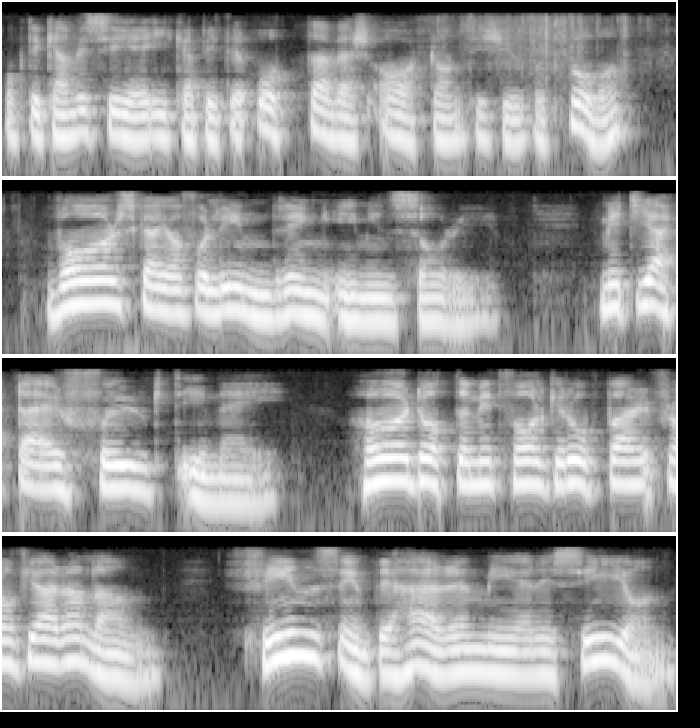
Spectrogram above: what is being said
och det kan vi se i kapitel 8, vers 18 till 22. Var ska jag få lindring i min sorg? Mitt hjärta är sjukt i mig. Hör dotter, mitt folk ropar från fjärran land. Finns inte Herren mer i Sion?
